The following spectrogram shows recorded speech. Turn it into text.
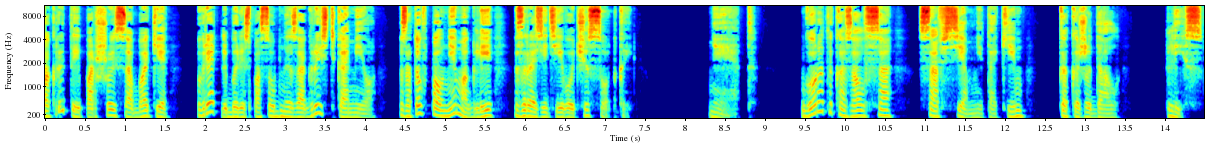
покрытые паршой собаки вряд ли были способны загрызть Камио, зато вполне могли заразить его чесоткой. Нет, город оказался совсем не таким, как ожидал лис.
